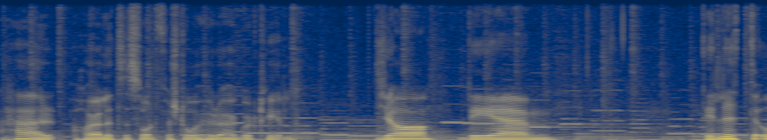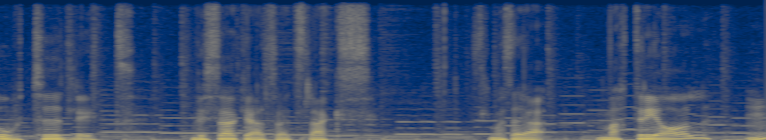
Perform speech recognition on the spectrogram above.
Här har jag lite svårt att förstå hur det här går till. Ja, det är, det är lite otydligt. Vi söker alltså ett slags, ska man säga, material. Mm.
